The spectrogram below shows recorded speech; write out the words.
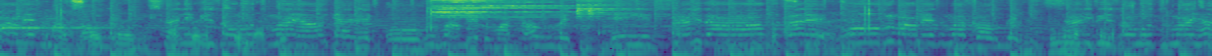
Mamet masallı dostlarla Səni insanların biz unutmaya gerek Oğru Mamet masallı Heyif səni də adı fələk Oğru Mamet masallı Səni biz unutmaya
